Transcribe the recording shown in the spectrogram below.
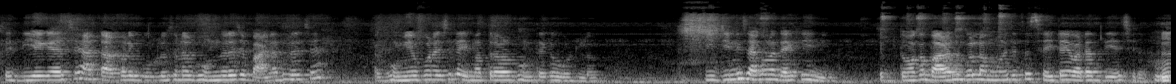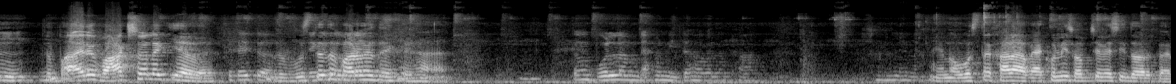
সে দিয়ে গেছে আর তারপরে বুবলু সোনার ঘুম ধরেছে বায়না ধরেছে আর ঘুমিয়ে পড়েছিল এইমাত্র আবার ঘুম থেকে উঠল। কি জিনিস এখনও দেখিনি। তো তোমাকে বারণ করলাম মনে হচ্ছে তো সেইটাই অর্ডার দিয়েছিল। তো বাইরে বাক্স হলে কি হবে? সেটাই তো। বুঝতে তো তো পারবে দেখে হ্যাঁ। তুমি বললাম এখন নিতে হবে না থাক। না এখন অবস্থা খারাপ এখনই সবচেয়ে বেশি দরকার।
